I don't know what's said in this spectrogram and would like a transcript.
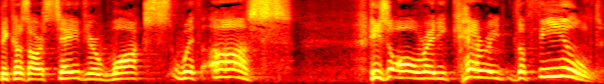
because our Savior walks with us. He's already carried the field.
